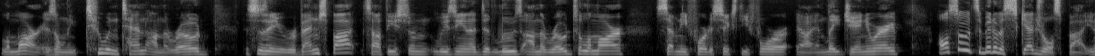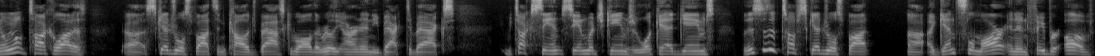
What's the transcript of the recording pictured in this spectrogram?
Lamar is only two and ten on the road. This is a revenge spot. Southeastern Louisiana did lose on the road to Lamar, 74 to 64 uh, in late January. Also, it's a bit of a schedule spot. You know, we don't talk a lot of uh, schedule spots in college basketball. There really aren't any back to backs we talk sand, sandwich games or look ahead games, but this is a tough schedule spot uh, against Lamar and in favor of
